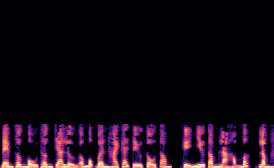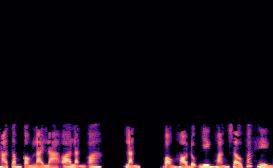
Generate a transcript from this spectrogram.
đem thân mụ thân cha lượng ở một bên hai cái tiểu tổ tông, kỹ nhiêu tâm là hỏng mất, lâm hạ tâm còn lại là oa lạnh oa. Lạnh, bọn họ đột nhiên hoảng sợ phát hiện,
